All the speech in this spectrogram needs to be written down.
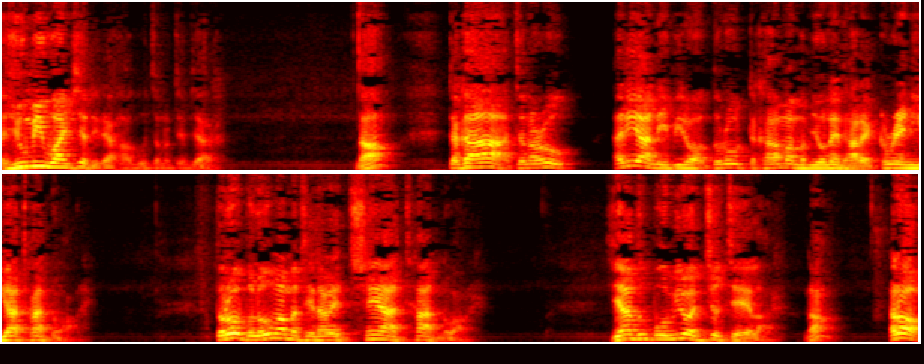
အယူမီဝိုင်းဖြစ်နေတဲ့ဟာကိုကျွန်တော်တင်ပြတာနော်တခါကျွန်တော်တို့အဲ့ဒီကနေပြီးတော့သူတို့တခါမှမမျောလင့်ထားတဲ့ဂရန်နီကထနှွာတယ်သူတို့ဘလို့မှမထင်ထားတဲ့ချင်းကထနှွာတယ်ရန်သူပို့ပြီးတော့ကြွတ်ကျဲလာနော်အဲ့တော့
